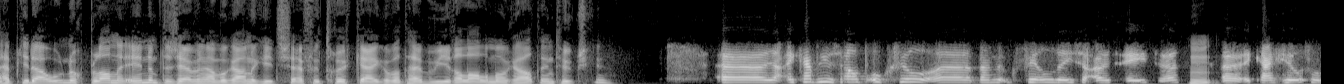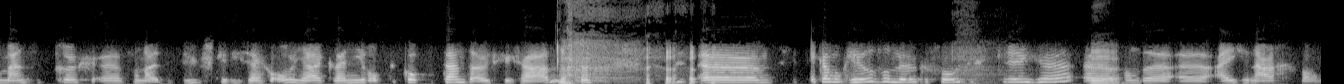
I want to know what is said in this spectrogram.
heb je daar ook nog plannen in om te zeggen, nou, we gaan nog iets even terugkijken, wat hebben we hier al allemaal gehad in het? Uh, ja, ik heb hier zelf ook veel, uh, ben ook veel deze uit eten. Hm. Uh, ik krijg heel veel mensen terug vanuit het Huukske die zeggen, oh ja, ik ben hier op de kop de tent uitgegaan. ik heb ook heel veel leuke foto's gekregen eh, Ja. van de eh, eigenaar van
